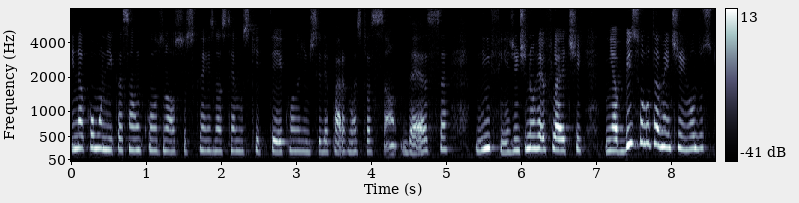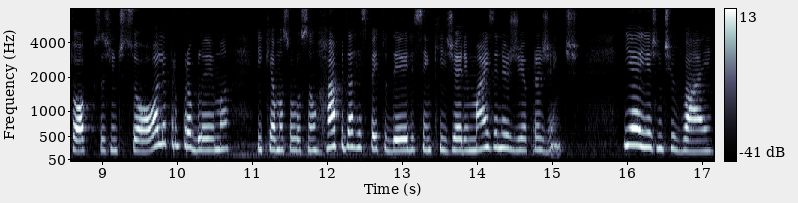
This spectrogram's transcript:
e na comunicação com os nossos cães nós temos que ter quando a gente se depara com uma situação dessa. Enfim, a gente não reflete em absolutamente nenhum dos tópicos, a gente só olha para o problema e quer uma solução rápida a respeito dele sem que gere mais energia para a gente. E aí a gente vai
